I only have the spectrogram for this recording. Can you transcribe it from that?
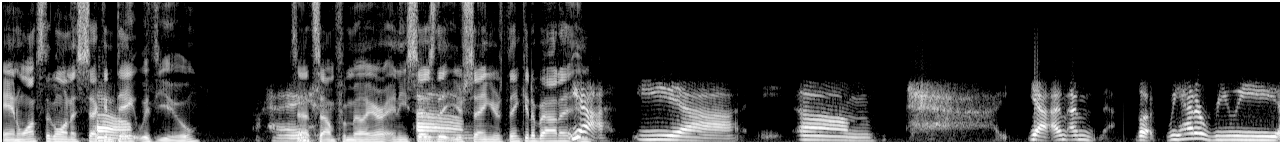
and wants to go on a second Oh. date with you. Okay. Does that sound familiar? And he says that you're Um, saying you're thinking about it. yeah. Yeah. Um, yeah. I'm, I'm. Look, we had a really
